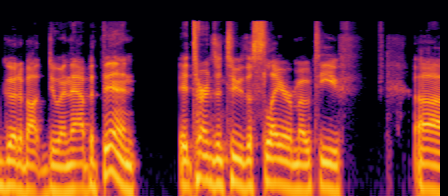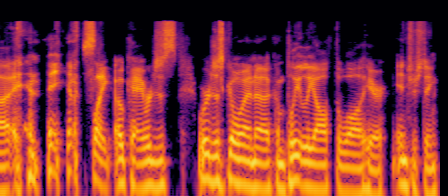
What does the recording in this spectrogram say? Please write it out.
good about doing that. But then it turns into the Slayer motif uh and it's like okay we're just we're just going uh, completely off the wall here interesting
